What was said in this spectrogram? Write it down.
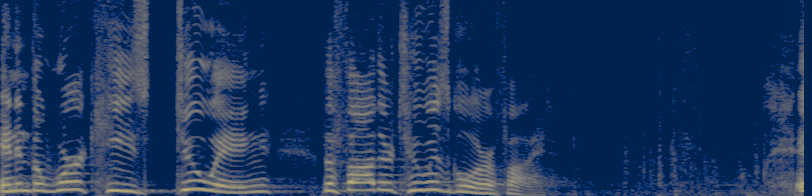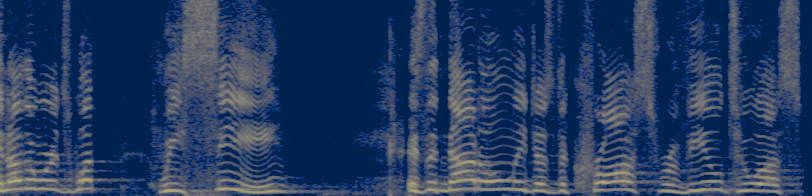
and in the work he's doing, the Father too is glorified. In other words, what we see is that not only does the cross reveal to us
